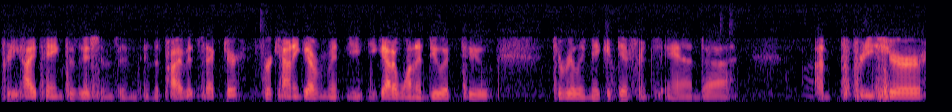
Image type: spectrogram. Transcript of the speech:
pretty high paying positions in, in the private sector. For county government, you, you got to want to do it to, to really make a difference. And uh, I'm pretty sure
